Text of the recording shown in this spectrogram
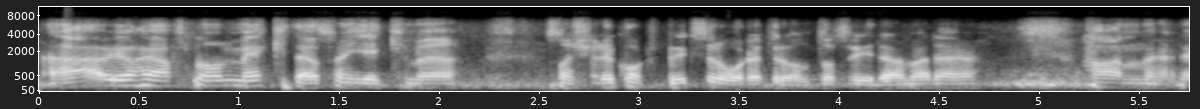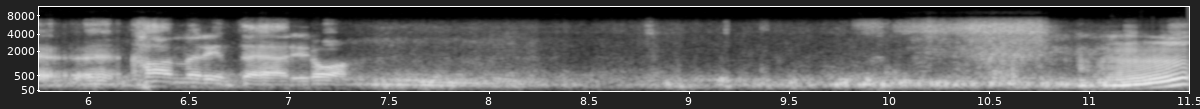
Nej, vi har haft någon meck där som gick med som körde kortbyxor året runt och så vidare. Men det, han, eh, han är inte här idag. Mm.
